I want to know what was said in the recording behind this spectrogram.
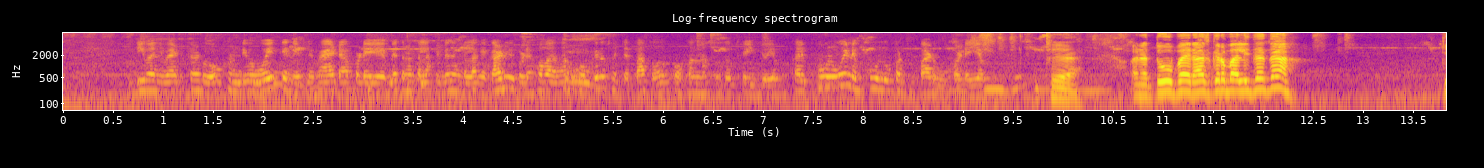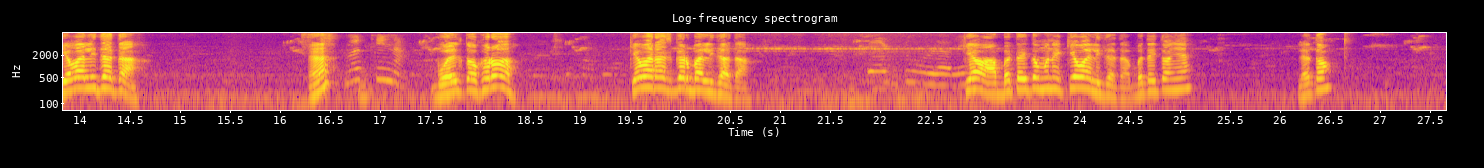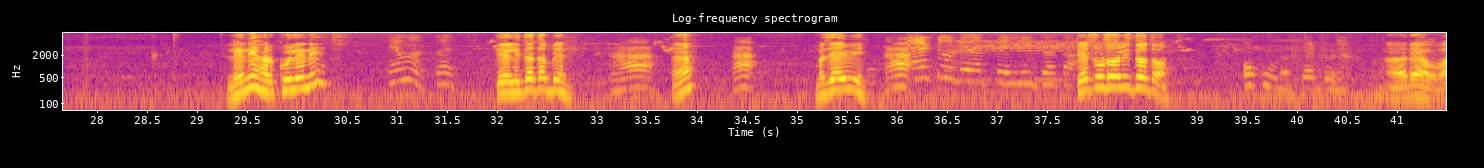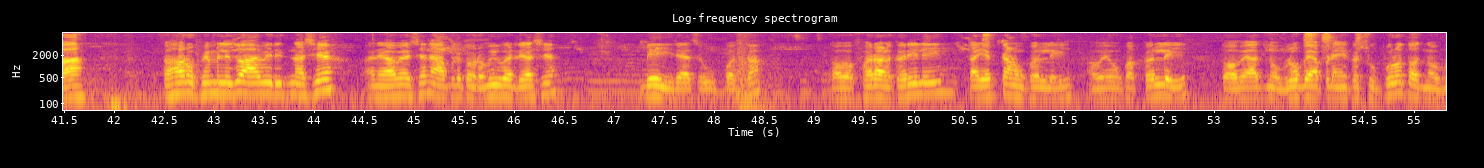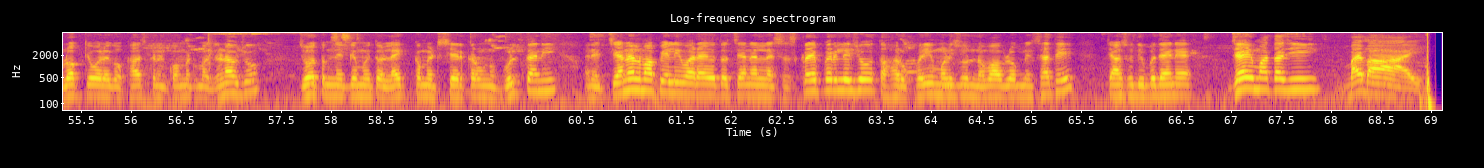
દીવાની વાટ કાઢો અખંડ દીવો હોય કે નહીં એટલે વાટ આપણે બે ત્રણ કલાકે બે ત્રણ કલાકે કાઢવી પડે. હવા હરખો કર્યો પાછો હરખો કરી તો થઈ ગયો એમ. ખાલી ફૂલ હોય ને ફૂલ ઉપરથી પાડવું પડે એમ. છે. અને તું ભાઈ રાસ ગરબા લીધા તા? કેવા લીધા તા? હે? બોલ તો ખરો. કેવા રાસ ગરબા લીધા તા? કેવા? બતાય તો મને કેવા લીધા તા? બતાય તો અહીંયા? લે તો. લેને હરખું લેને તે લીધા હતા બેન. હે? મજા આવી? ટેટુડો લીધો તો? અરે વાહ. તો સારું ફેમિલી જો આવી રીતના છે. અને હવે છે ને આપણે તો રવિવાર રહ્યા છે બે રહ્યા છે ઉપવાસ કા તો હવે ફરાળ કરી લઈ, કાંઈ એકટાણું કરી લઈ, હવે એવું કાંક કરી લઈ તો હવે આજનો વ્લોગ આપણે અહીં કરશું પૂરો. તો આજનો વ્લોગ કેવો લાગ્યો ખાસ કરીને કોમેન્ટમાં જણાવજો. જો તમને ગમે તો લાઇક કમેન્ટ શેર કરવાનું ભૂલતા નહીં. અને ચેનલમાં પહેલી વાર આવ્યો તો ચેનલને સબસ્ક્રાઈબ કરી લેજો. તો સારું ફરી મળીશું નવા વ્લોગની સાથે. ત્યાં સુધી બધાને જય માતાજી. Bye bye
